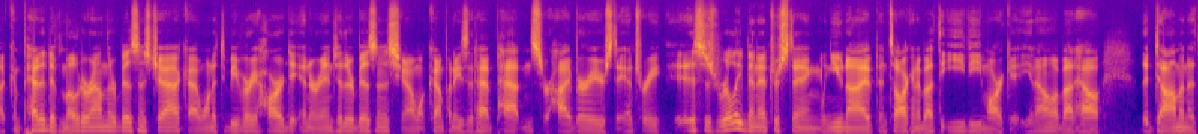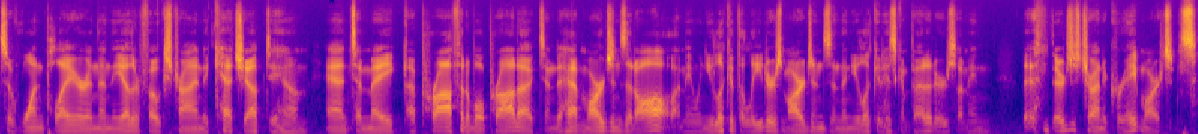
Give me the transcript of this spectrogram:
a competitive moat around their business, Jack. I want it to be very hard to enter into their business. You know, I want companies that have patents or high barriers to entry. This has really been interesting when you and I have been talking about the EV market, you know, about how the dominance of one player and then the other folks trying to catch up to him and to make a profitable product and to have margins at all. I mean, when you look at the leader's margins and then you look at his competitors, I mean, they're just trying to create margins.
